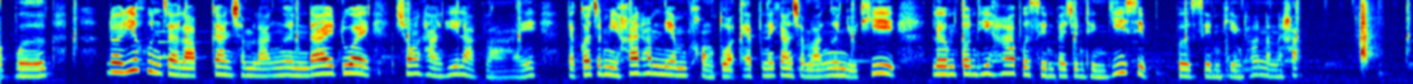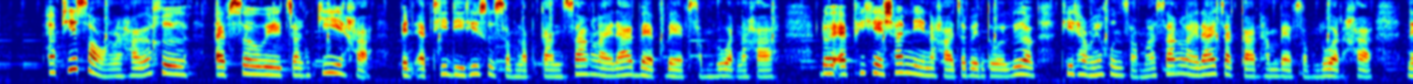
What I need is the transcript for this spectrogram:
Upwork โดยที่คุณจะรับการชำระเงินได้ด้วยช่องทางที่หลากหลายแต่ก็จะมีค่าธรรมเนียมของตัวแอปในการชำระเงินอยู่ที่เริ่มต้นที่ 5%ไปจนถึง 20%เพียงเท่านั้นนะคะแอปที่ 2 นะคะก็คือแอป Survey Junkie ค่ะ เป็นแอปที่ดีที่สุดสำหรับการสร้างรายได้แบบแบบสำรวจนะคะ โดยแอปพลิเคชันนี้นะคะ จะเป็นตัวเลือกที่ทำให้คุณสามารถสร้างรายได้จากการทำแบบสำรวจค่ะ ใน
